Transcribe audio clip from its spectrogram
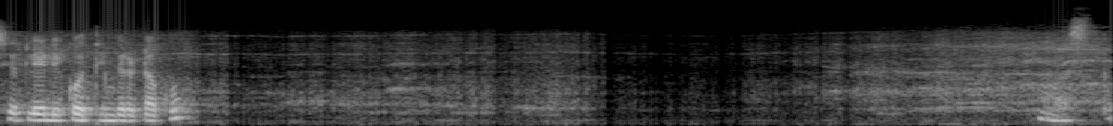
चिरलेली कोथिंबीर टाकू मस्त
